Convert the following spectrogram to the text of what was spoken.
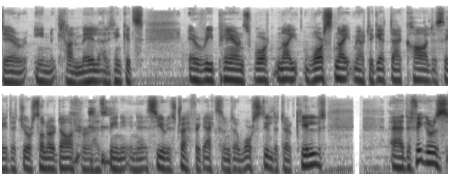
there in Clonmel, I think it's every parent's worst nightmare to get that call to say that your son or daughter has been in a serious traffic accident, or worse still, that they're killed. Uh, the figures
